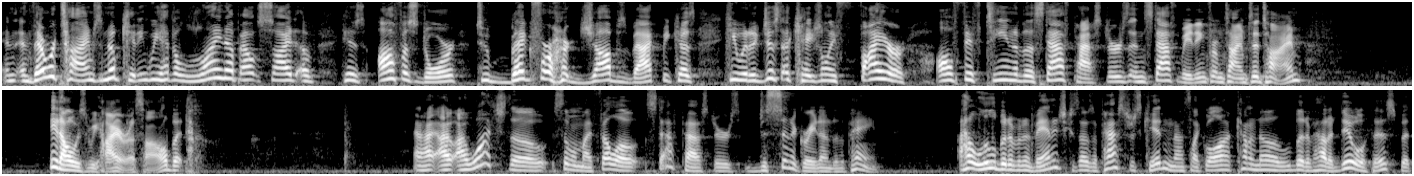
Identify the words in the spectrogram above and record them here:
and, and, there were times, no kidding, we had to line up outside of his office door to beg for our jobs back because he would just occasionally fire all 15 of the staff pastors in staff meeting from time to time. He'd always rehire us all, but. And I, I watched, though, some of my fellow staff pastors disintegrate under the pain. I had a little bit of an advantage because I was a pastor's kid, and I was like, well, I kind of know a little bit of how to deal with this. But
